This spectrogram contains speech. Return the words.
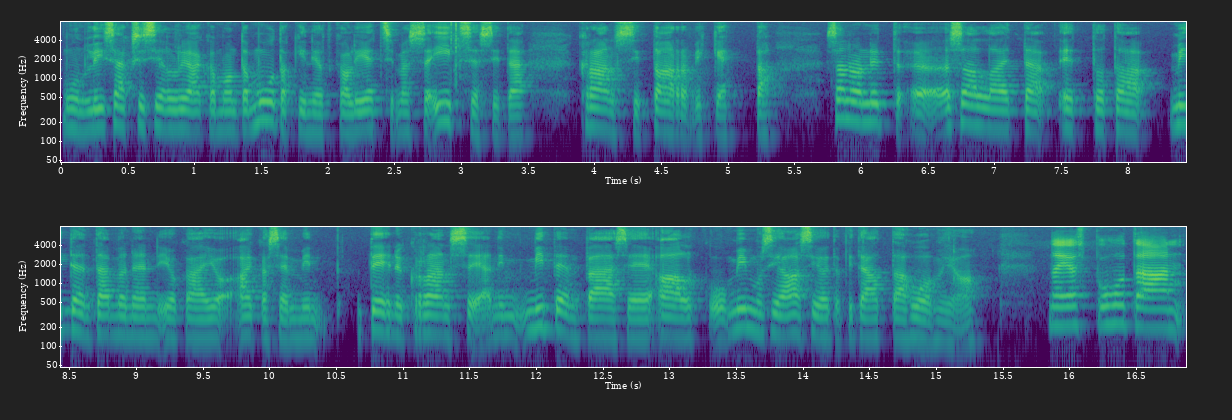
mun lisäksi siellä oli aika monta muutakin, jotka oli etsimässä itse sitä kranssitarviketta. Sano nyt Salla, että, että tota, miten tämmöinen, joka ei ole aikaisemmin tehnyt kransseja, niin miten pääsee alkuun? Millaisia asioita pitää ottaa huomioon? No jos puhutaan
